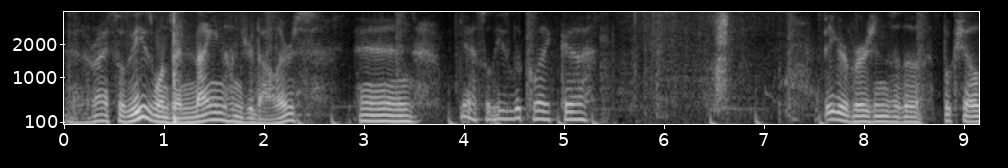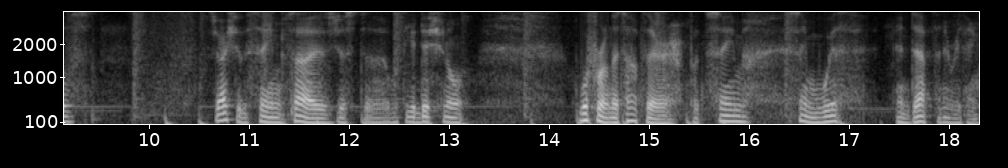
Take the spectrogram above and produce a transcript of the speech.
And all right, so these ones are $900. And Yeah, so these look like uh, bigger versions of the bookshelves. So they're actually the same size, just uh, with the additional woofer on the top there, but same same width and depth and everything.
